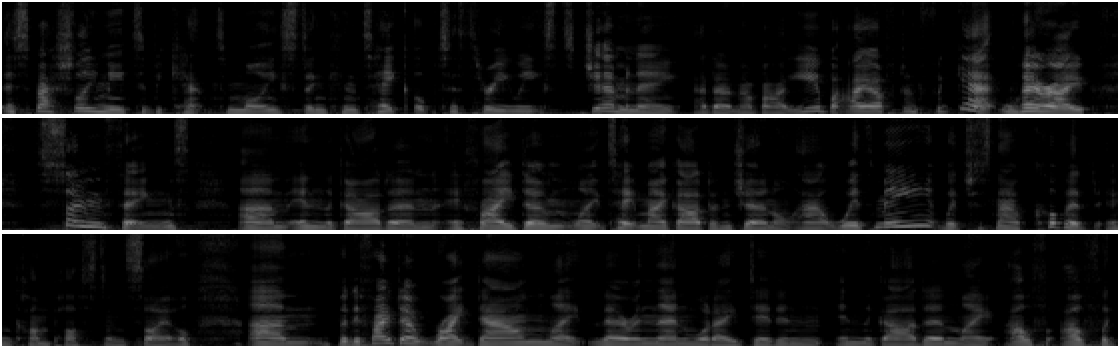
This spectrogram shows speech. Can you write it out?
especially need to be kept moist and can take up to three weeks to germinate. I don't know about you, but I often forget where I sown things um, in the garden if I don't like take my garden journal out with me, which is now covered in compost and soil. Um, but if I don't write down like there and then what I did in in the garden, like I'll I'll forget.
